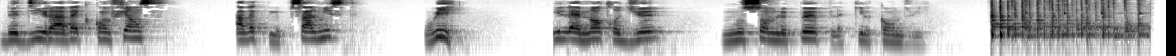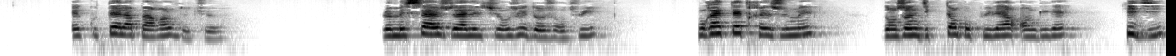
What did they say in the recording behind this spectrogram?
de dire avec confiance, avec le psalmiste, oui, il est notre Dieu, nous sommes le peuple qu'il conduit. Écoutez la parole de Dieu. Le message de la liturgie d'aujourd'hui pourrait être résumé dans un dicton populaire anglais qui dit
